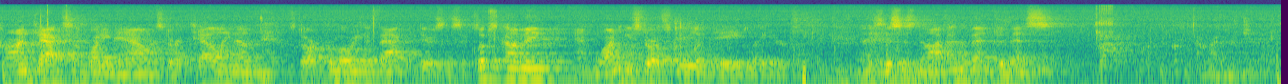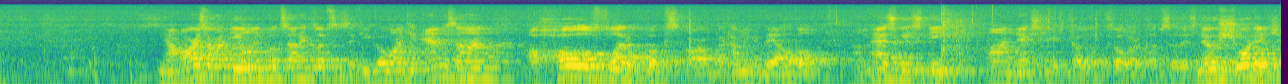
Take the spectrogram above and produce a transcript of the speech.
contact somebody now and start telling them, start promoting the fact that there's this eclipse coming, and why don't you start school a day later? Because this is not an event to miss. Now, ours aren't the only books on eclipses. If you go onto Amazon, a whole flood of books are becoming available um, as we speak on next year's total solar eclipse. So there's no shortage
